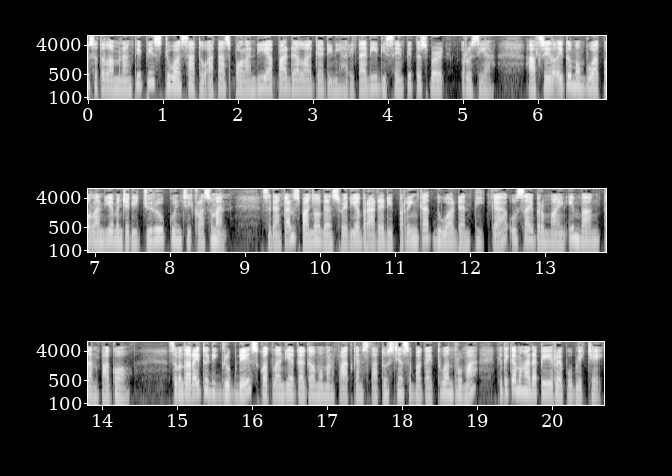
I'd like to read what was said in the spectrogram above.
setelah menang tipis 2-1 atas Polandia pada laga dini hari tadi di St. Petersburg, Rusia. Hasil itu membuat Polandia menjadi juru kunci klasemen. Sedangkan Spanyol dan Swedia berada di peringkat 2 dan 3 usai bermain imbang tanpa gol. Sementara itu di grup D, Skotlandia gagal memanfaatkan statusnya sebagai tuan rumah ketika menghadapi Republik Cek.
